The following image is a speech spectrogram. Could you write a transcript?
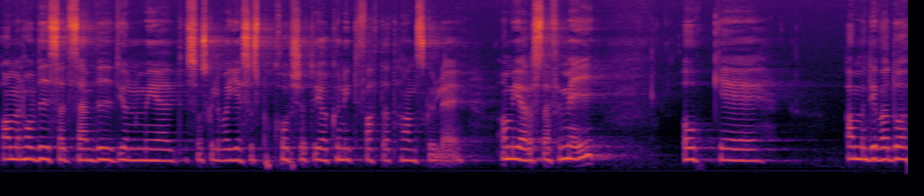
ja, men hon visade sen videon med, som skulle vara Jesus på korset och jag kunde inte fatta att han skulle ja, men göra så för mig. Och eh, ja, men det var då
